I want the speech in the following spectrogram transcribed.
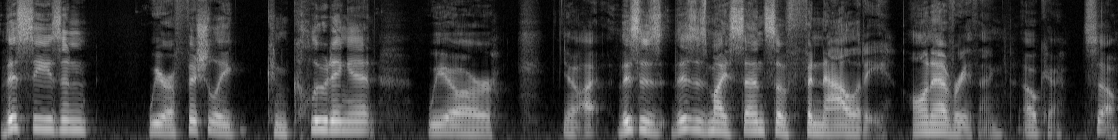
This season we are officially concluding it. We are, you know, I this is this is my sense of finality on everything. Okay, so,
